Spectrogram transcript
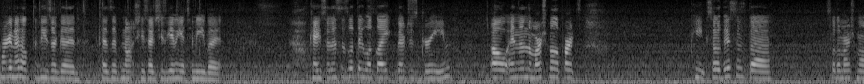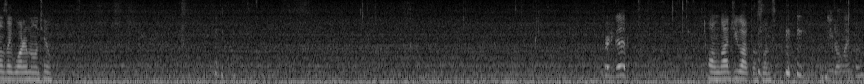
We're gonna hope that these are good, because if not, she said she's giving it to me. But okay, so this is what they look like. They're just green. Oh, and then the marshmallow parts pink. So this is the so the marshmallow is like watermelon too. Pretty good. Oh, I'm glad you got those ones. You don't like them?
